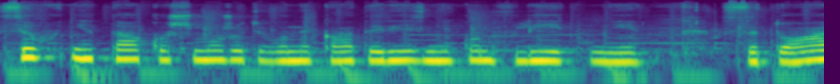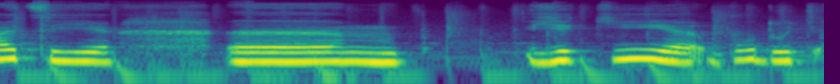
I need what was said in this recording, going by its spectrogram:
Сьогодні також можуть виникати різні конфліктні ситуації. ем, які будуть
